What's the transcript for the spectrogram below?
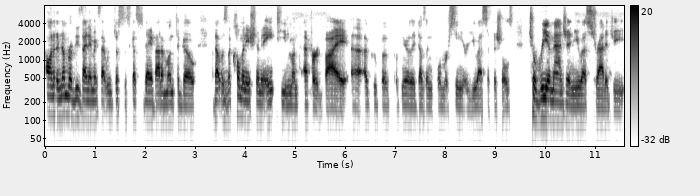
on a number of these dynamics that we've just discussed today about a month ago. That was the culmination of an 18 month effort by uh, a group of, of nearly a dozen former senior U.S. officials to reimagine U.S. strategy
